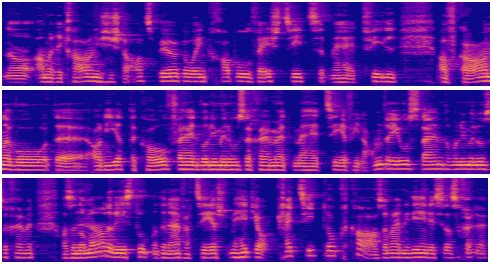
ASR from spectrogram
noch amerikanische Staatsbürger, die in Kabul festsitzen, man hat viele Afghanen, die den Alliierten geholfen haben, die nicht mehr rauskommen, man hat sehr viele andere Ausländer, die nicht mehr rauskommen. Also normalerweise tut man dann einfach zuerst, man hat ja keinen Zeitdruck gehabt, also meine, die haben das können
